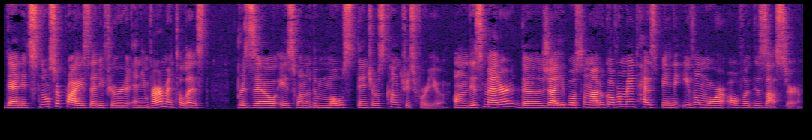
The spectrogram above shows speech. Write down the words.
then it's no surprise that if you're an environmentalist, Brazil is one of the most dangerous countries for you. On this matter, the Jair Bolsonaro government has been even more of a disaster.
